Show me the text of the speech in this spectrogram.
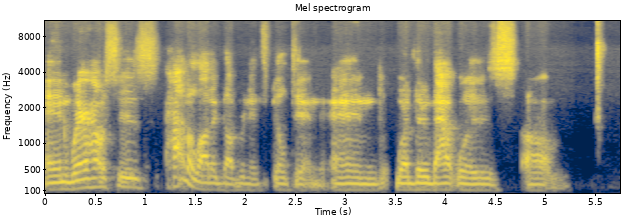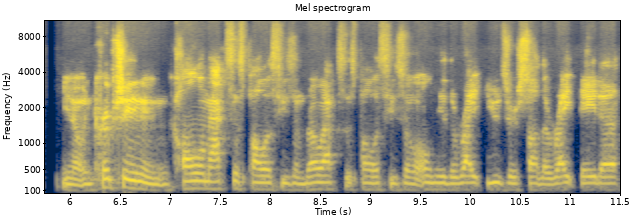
And warehouses had a lot of governance built in, and whether that was um, you know, encryption and column access policies and row access policies, so only the right user saw the right data,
